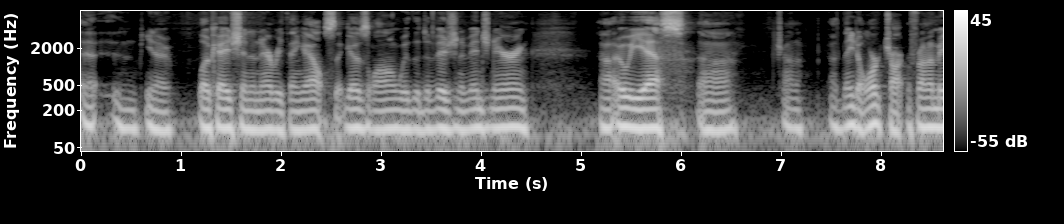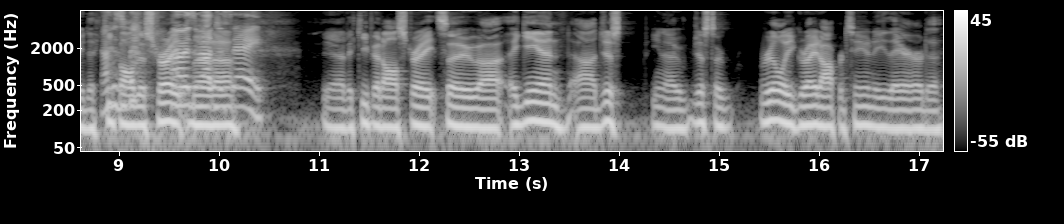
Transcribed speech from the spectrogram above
uh, and, you know location and everything else that goes along with the division of engineering, uh, OES. trying to I need an org chart in front of me to keep all this straight. I was but, about to say yeah, to keep it all straight. So uh, again, uh, just you know, just a really great opportunity there to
